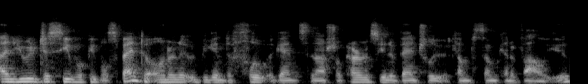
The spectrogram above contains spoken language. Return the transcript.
and you would just see what people spent it on, and it would begin to float against the national currency, and eventually it would come to some kind of value.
